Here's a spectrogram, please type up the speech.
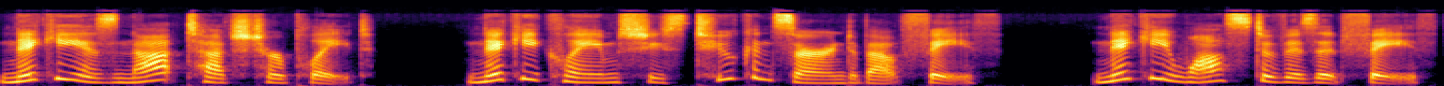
Nikki has not touched her plate. Nikki claims she's too concerned about Faith. Nikki wants to visit Faith,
